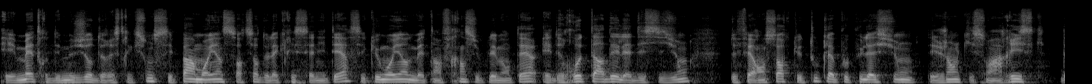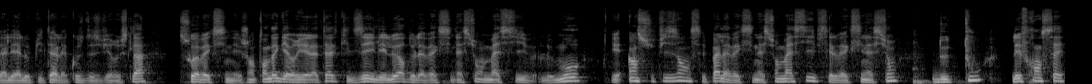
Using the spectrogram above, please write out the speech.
Et mettre des mesures de restriction, c'est pas un moyen de sortir de la crise sanitaire, c'est que moyen de mettre un frein supplémentaire et de retarder la décision de faire en sorte que toute la population des gens qui sont à risque d'aller à l'hôpital à cause de ce virus-là soit vaccinée. J'entendais Gabriel Attal qui disait il est l'heure de la vaccination massive. Le mot est insuffisant. C'est pas la vaccination massive, c'est la vaccination de tous les Français.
